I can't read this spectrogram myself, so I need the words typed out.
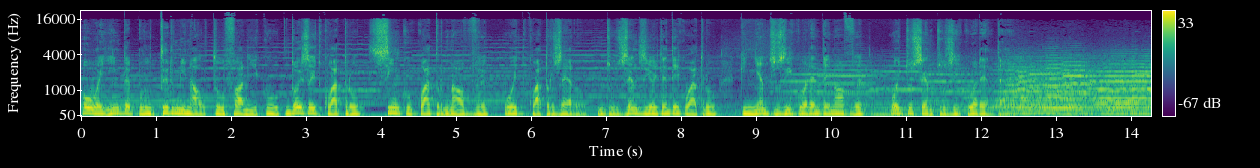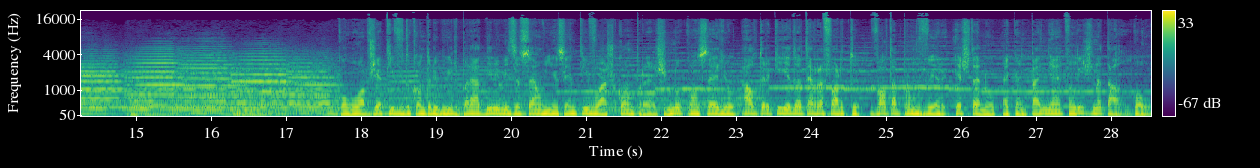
ou ainda pelo terminal telefónico 284 549 840 284 549 840. Com o objetivo de contribuir para a dinamização e incentivo às compras no Conselho, a Autarquia da Terra Forte volta a promover este ano a campanha Feliz Natal com o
